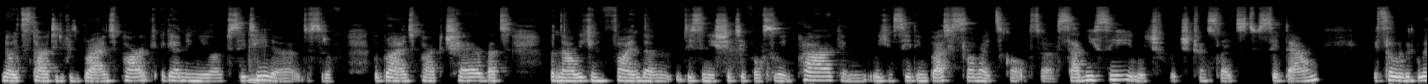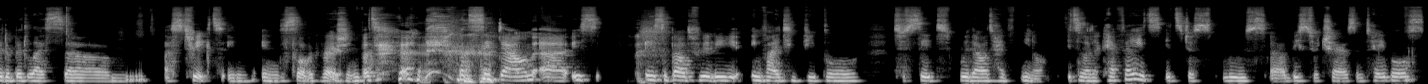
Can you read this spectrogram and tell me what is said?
you know, it started with Bryant Park again in New York City, mm. the, the sort of the Bryant Park chair, but but now we can find them this initiative also in Prague, and we can see it in Bratislava. It's called uh, which which translates to sit down it's a little bit, little bit less um, uh, strict in, in the Slovak version, but but sit down uh, is is about really inviting people to sit without have you know it's not a cafe it's it's just loose uh, bistro chairs and tables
